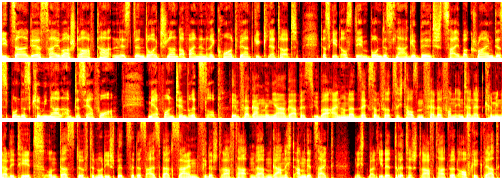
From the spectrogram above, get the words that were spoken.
Die Zahl der Cyberstraftaten ist in Deutschland auf einen Rekordwert geklettert. Das geht aus dem Bundeslagebild Cybercrime des Bundeskriminalamtes hervor. Mehr von Tim Britztrup. Im vergangenen Jahr gab es über 146.000 Fälle von Internetkriminalität und das dürfte nur die Spitze des Eisbergs sein. Viele Straftaten werden gar nicht angezeigt. Nicht mal jede dritte Straftat wird aufgeklärt.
